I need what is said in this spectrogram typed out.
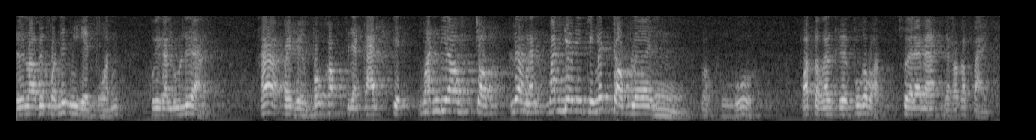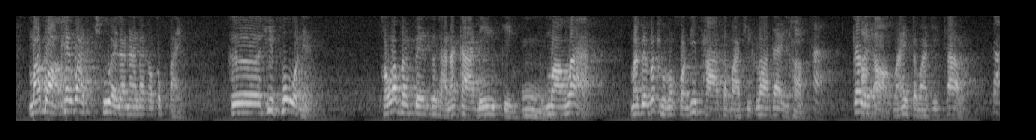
คือเราเป็นคนที่มีเหตุผลคุยกันรู้เรื่อง ถ้าไปถึงปุ๊บเขาจัดการเจ็ดวันเดียวจบเรื่องนั้น วันเดียวจริงๆแล้วจบเลยอืมบอกโอ้โหพอตกกลางคืนปุ๊บก็บอกช่วยแล้วนะแล้วเขาก็ไป มาบอกแค่ว่าช่วยแล้วนะแล้วเขาก็ไป คือที่พูดเนี่ยเพ ราะว่ามันเป็นสถานการณ์นี้จริงอืมๆผมมองว่ามันเป็นวัตถุมงคลที่พาสมาชิกรอดได้จงๆครับค่ะก็เลยออกมาให้สมาชิกเช่า จ้ะ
